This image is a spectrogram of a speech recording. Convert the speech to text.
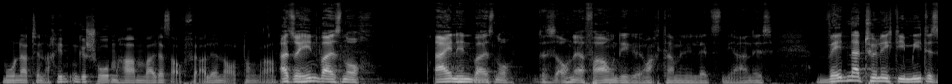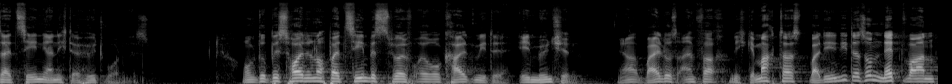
Monate nach hinten geschoben haben, weil das auch für alle in Ordnung war. Also Hinweis noch, ein Hinweis noch, das ist auch eine Erfahrung, die wir gemacht haben in den letzten Jahren, ist, wenn natürlich die Miete seit zehn Jahren nicht erhöht worden ist, und du bist heute noch bei 10 bis 12 Euro Kaltmiete in München. Ja, weil du es einfach nicht gemacht hast, weil die Mieter so nett waren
